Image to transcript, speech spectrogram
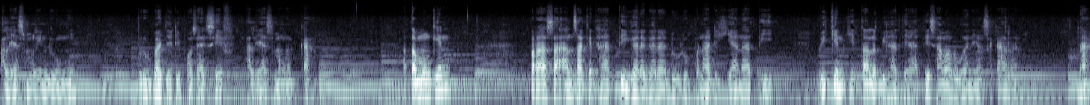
alias melindungi berubah jadi posesif alias mengekang. Atau mungkin perasaan sakit hati gara-gara dulu pernah dikhianati bikin kita lebih hati-hati sama hubungan yang sekarang. Nah,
